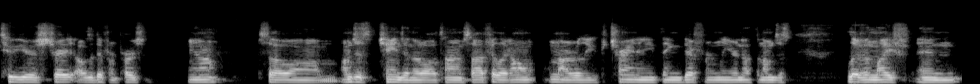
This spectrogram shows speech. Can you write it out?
two years straight, I was a different person. You know, so um, I'm just changing at all times. So I feel like I don't, I'm not really portraying anything differently or nothing. I'm just living life and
